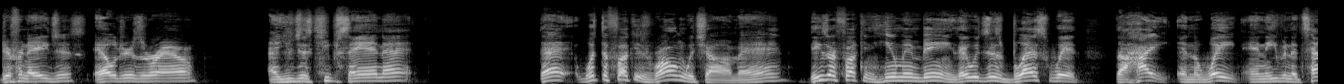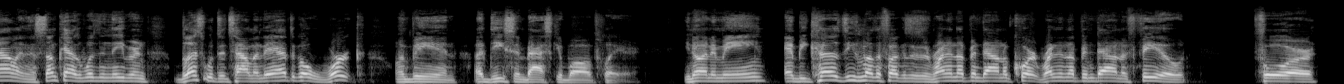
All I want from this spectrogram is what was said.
different ages, elders around, and you just keep saying that, that, what the fuck is wrong with y'all, man? These are fucking human beings. They were just blessed with the height and the weight and even the talent. And some cats wasn't even blessed with the talent. They had to go work on being a decent basketball player. You know what I mean? And because these motherfuckers is running up and down the court, running up and down the field for,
